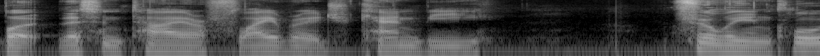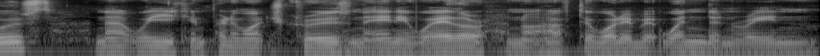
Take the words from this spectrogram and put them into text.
But this entire flybridge can be fully enclosed and that way you can pretty much cruise in any weather and not have to worry about wind and rain.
